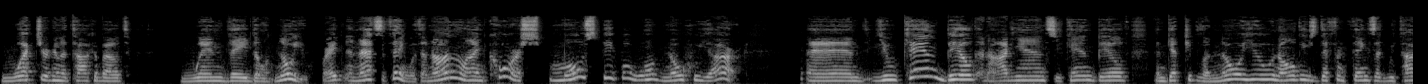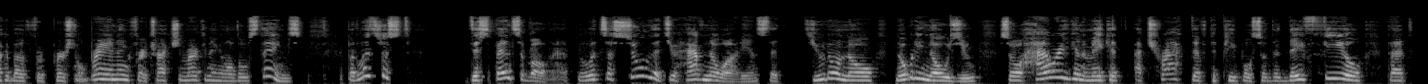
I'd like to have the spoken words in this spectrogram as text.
what you're going to talk about when they don't know you right? And that's the thing. With an online course most people won't know who you are and you can build an audience you can build and get people to know you and all these different things that we talk about for personal branding for attraction marketing all those things. But let's just dispense of all that. Let's assume that you have no audience that you don't know nobody knows you. So how are you going to make it attractive to people so that they feel that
